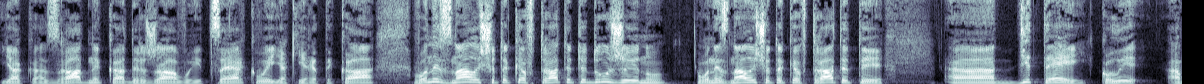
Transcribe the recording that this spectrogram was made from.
як зрадника держави і церкви, як єретика. Вони знали, що таке втратити дружину. Вони знали, що таке втратити а, дітей, коли а,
